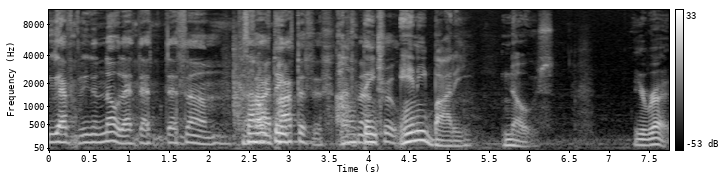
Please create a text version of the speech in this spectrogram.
You have to even know that that that's um Because that's I a don't think hypothesis. That's I don't not think true. anybody knows. You're right.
